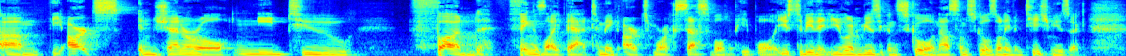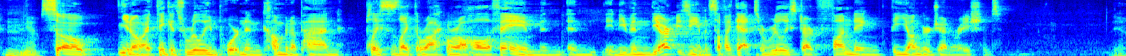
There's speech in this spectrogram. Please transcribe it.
um, the arts in general need to fund things like that to make arts more accessible to people. It used to be that you learn music in school, and now some schools don't even teach music. Mm. So, you know, I think it's really important and incumbent upon places like the Rock and Roll Hall of Fame and, and, and even the Art Museum and stuff like that to really start funding the younger generations. Yeah.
